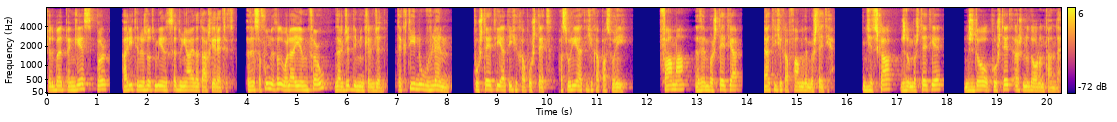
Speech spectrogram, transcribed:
që të bëhet pengesë për arritjen e çdo të mirë të kësaj dynjaje dhe të ahiretit. Dhe së fundi thotë wala yanfa'u dhal jaddi minkal jadd. Tek ti nuk vlen pushteti i atij që ka pushtet, pasuria e atij që ka pasuri, fama dhe mbështetja e atij që ka famë dhe mbështetje. Gjithçka, çdo mbështetje, çdo pushtet është në dorën tënde.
